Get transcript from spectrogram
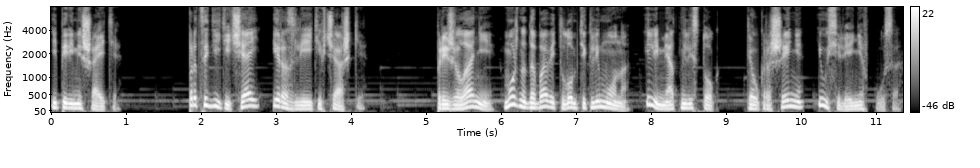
и перемешайте. Процедите чай и разлейте в чашке. При желании можно добавить ломтик лимона или мятный листок для украшения и усиления вкуса.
